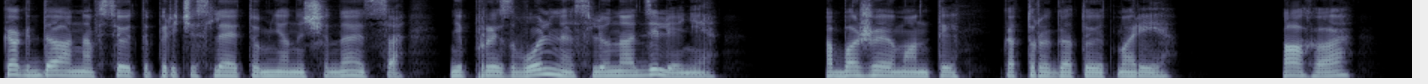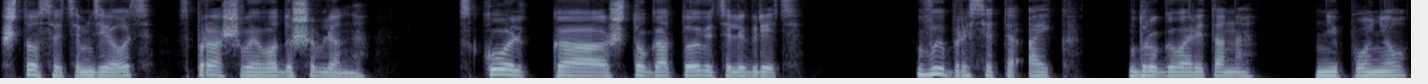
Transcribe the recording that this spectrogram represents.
Когда она все это перечисляет, у меня начинается непроизвольное слюноотделение. Обожаю манты, которые готовит Мария. «Ага. Что с этим делать?» — спрашиваю его одушевленно. «Сколько что готовить или греть?» «Выбрось это, Айк», — вдруг говорит она. «Не понял.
